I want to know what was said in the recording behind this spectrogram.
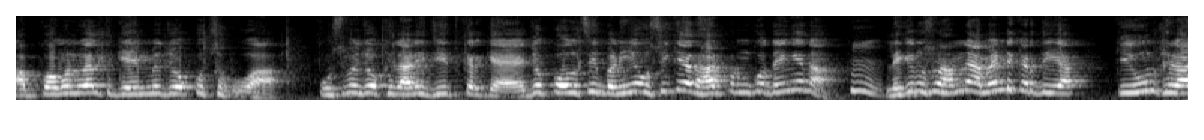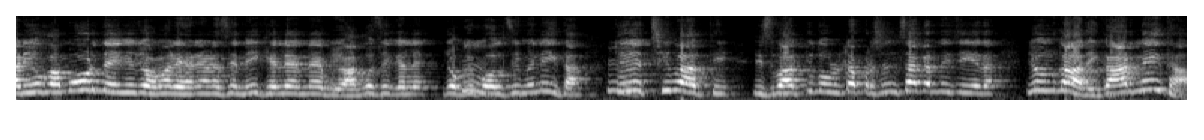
अब कॉमनवेल्थ गेम में जो कुछ हुआ उसमें जो खिलाड़ी जीत करके आए जो पॉलिसी बनी है उसी के आधार पर उनको देंगे ना। लेकिन उसमें हमने अमेंड कर दिया कि उन खिलाड़ियों को हम और देंगे जो हमारे हरियाणा से नहीं खेले अन्य विभागों से खेले जो कि पॉलिसी में नहीं था। तो ये अच्छी बात थी। इस बात की तो उल्टा प्रशंसा करनी चाहिए था। ये उनका अधिकार नहीं था।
